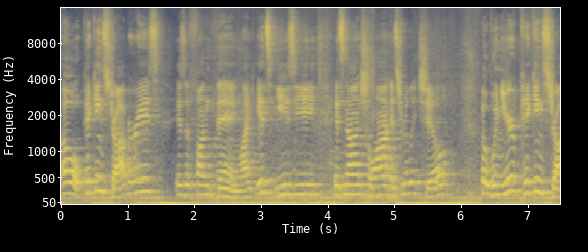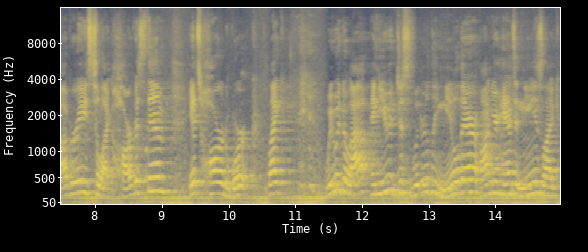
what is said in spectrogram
oh, picking strawberries is a fun thing. Like, it's easy, it's nonchalant, it's really chill. But when you're picking strawberries to like harvest them, it's hard work. Like, we would go out and you would just literally kneel there on your hands and knees, like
